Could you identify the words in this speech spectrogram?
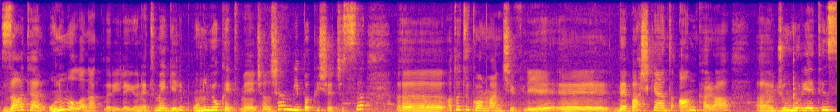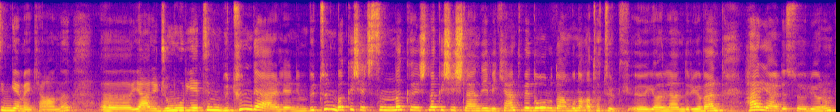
zaten onun olanaklarıyla yönetime gelip onu yok etmeye çalışan bir bakış açısı. Ee, Atatürk Orman Çiftliği e, ve başkent Ankara e, Cumhuriyet'in simge mekanı. E, yani Cumhuriyet'in bütün değerlerinin, bütün bakış açısının nakış nakış işlendiği bir kent ve doğrudan bunu Atatürk e, yönlendiriyor. Ben her yerde söylüyorum.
